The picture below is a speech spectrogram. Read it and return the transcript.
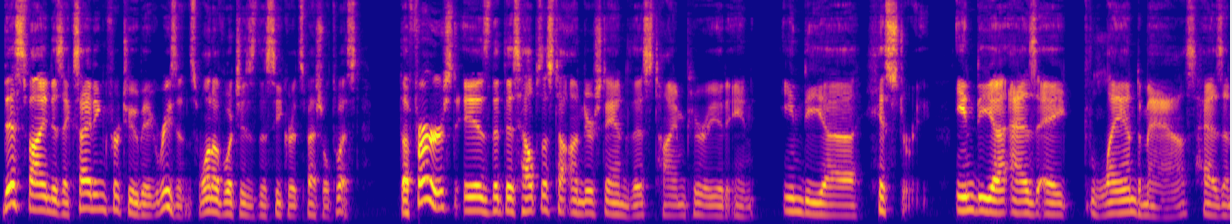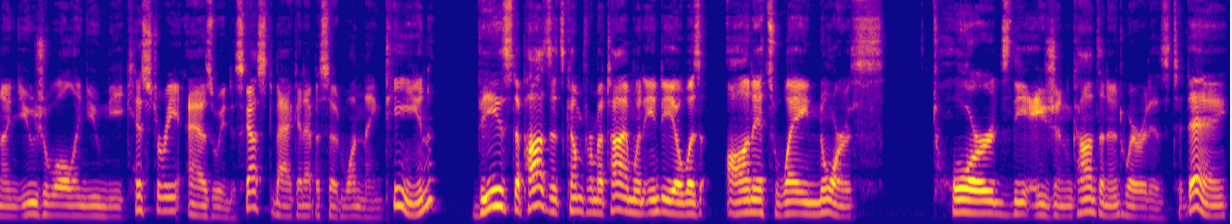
This find is exciting for two big reasons, one of which is the secret special twist. The first is that this helps us to understand this time period in India history. India as a landmass has an unusual and unique history, as we discussed back in episode 119. These deposits come from a time when India was on its way north towards the Asian continent, where it is today,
